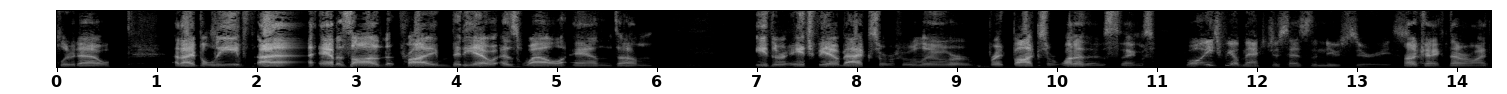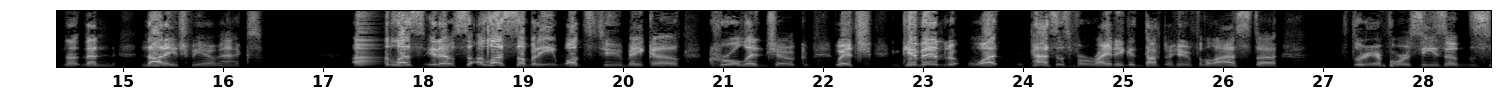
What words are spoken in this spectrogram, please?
Pluto, and I believe uh, Amazon Prime Video as well, and um, either HBO Max or Hulu or BritBox or one of those things. Well, HBO Max just has the new series. Okay, never mind. No, then not HBO Max. Uh, unless you know, so, unless somebody wants to make a cruel in joke, which, given what passes for writing in Doctor Who for the last uh, three or four seasons,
